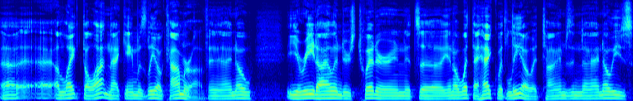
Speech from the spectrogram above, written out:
uh, I liked a lot in that game was Leo Komarov. And I know you read Islanders Twitter, and it's uh, you know what the heck with Leo at times, and I know he's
